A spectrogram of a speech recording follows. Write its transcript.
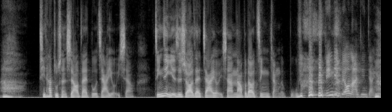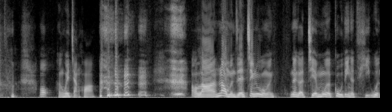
啊！其他主持人是要再多加油一下，仅仅也是需要再加油一下，拿不到金奖的部分。仅仅不用拿金奖演讲，哦，很会讲话。好啦，那我们直接进入我们那个节目的固定的提问。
